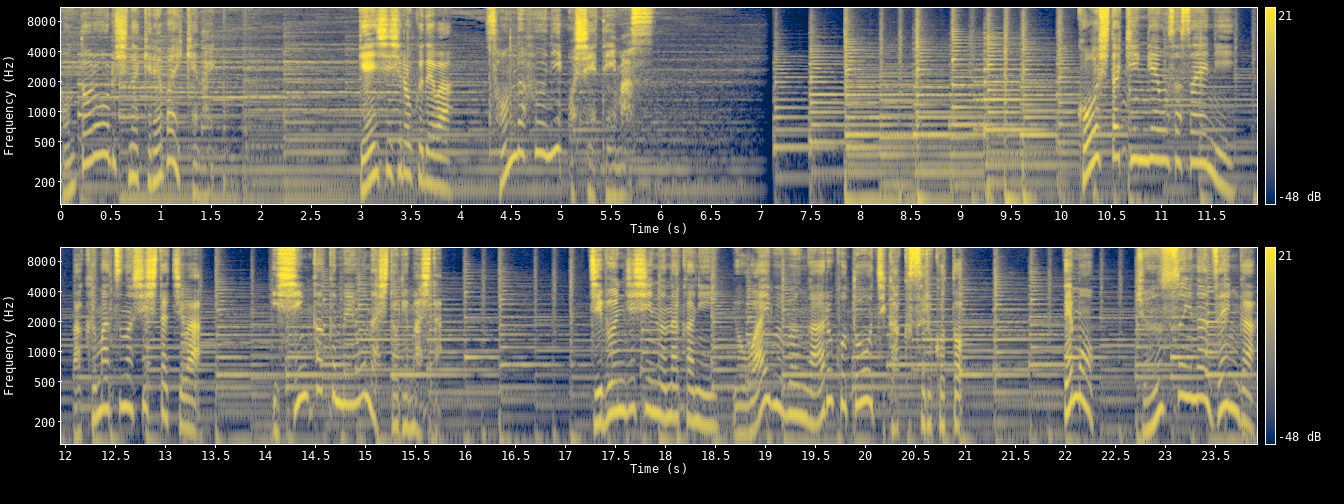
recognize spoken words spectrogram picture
コントロールしなければいけない。原始史録ではそんな風に教えています。こうした金言を支えに幕末の志士たちは維新革命を成し遂げました。自分自身の中に弱い部分があることを自覚すること。でも純粋な善が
